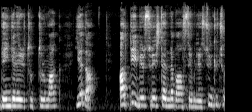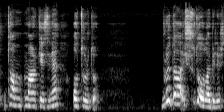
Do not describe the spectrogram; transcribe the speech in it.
dengeleri tutturmak ya da adli bir süreçten de bahsedebiliriz. Çünkü tam merkezine oturdu. Burada şu da olabilir.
